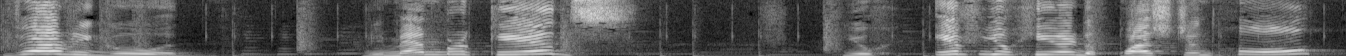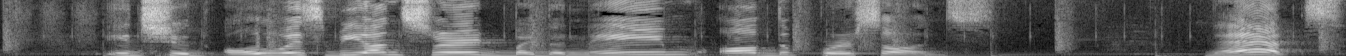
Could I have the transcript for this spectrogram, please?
Very good. Remember, kids? You, if you hear the question who, it should always be answered by the name of the persons. Next,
